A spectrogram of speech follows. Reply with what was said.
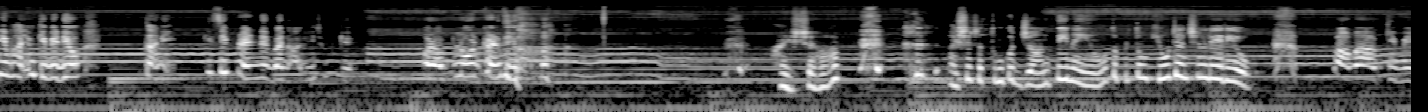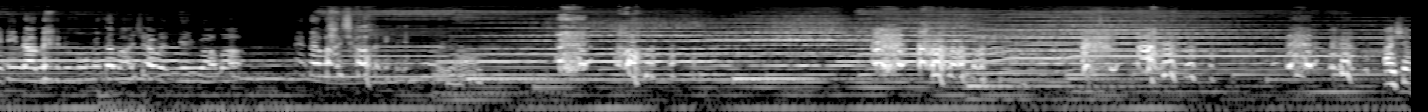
ये भाइयों की वीडियो तानी किसी फ्रेंड ने बना ली छुप के और अपलोड कर दी। आयशा आयशा जब तुम कुछ जानती नहीं हो तो फिर तुम क्यों टेंशन ले रही हो? मामा आपकी बेटी ना महरमों में तमाशा बन गई मामा। मैं तमाशा बन गई। आयशा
